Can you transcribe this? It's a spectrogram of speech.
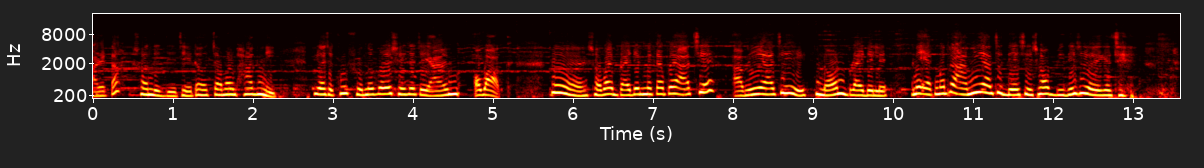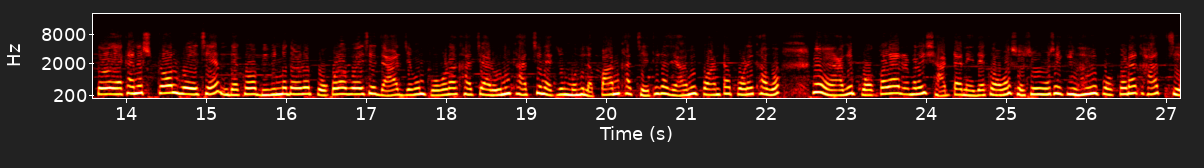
আর একটা সন্দেশ দিয়েছে। এটা হচ্ছে আমার ভাগ্নি। ঠিক আছে, খুব সুন্দর করে সেজেছে, আই এম অবাক। হ্যাঁ সবাই ব্রাইডাল মেকআপে আছে, আমি আছি নন ব্রাইডালে। মানে একমাত্র আমি আছি দেশি, সব বিদেশি হয়ে গেছে। তো এখানে স্টল বয়েছে দেখো, বিভিন্ন ধরনের পকোড়া বয়েছে যার যেমন পকোড়া খাচ্ছে আর উনি খাচ্ছেন একজন মহিলা। পান খাচ্ছে, ঠিক আছে? আমি পানটা পরে খাব। হ্যাঁ আগে পকোড়ার মানে সারটা নেই। দেখো, আমার শ্বশুরমশাই কীভাবে কীভাবে পকোড়া খাচ্ছে।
